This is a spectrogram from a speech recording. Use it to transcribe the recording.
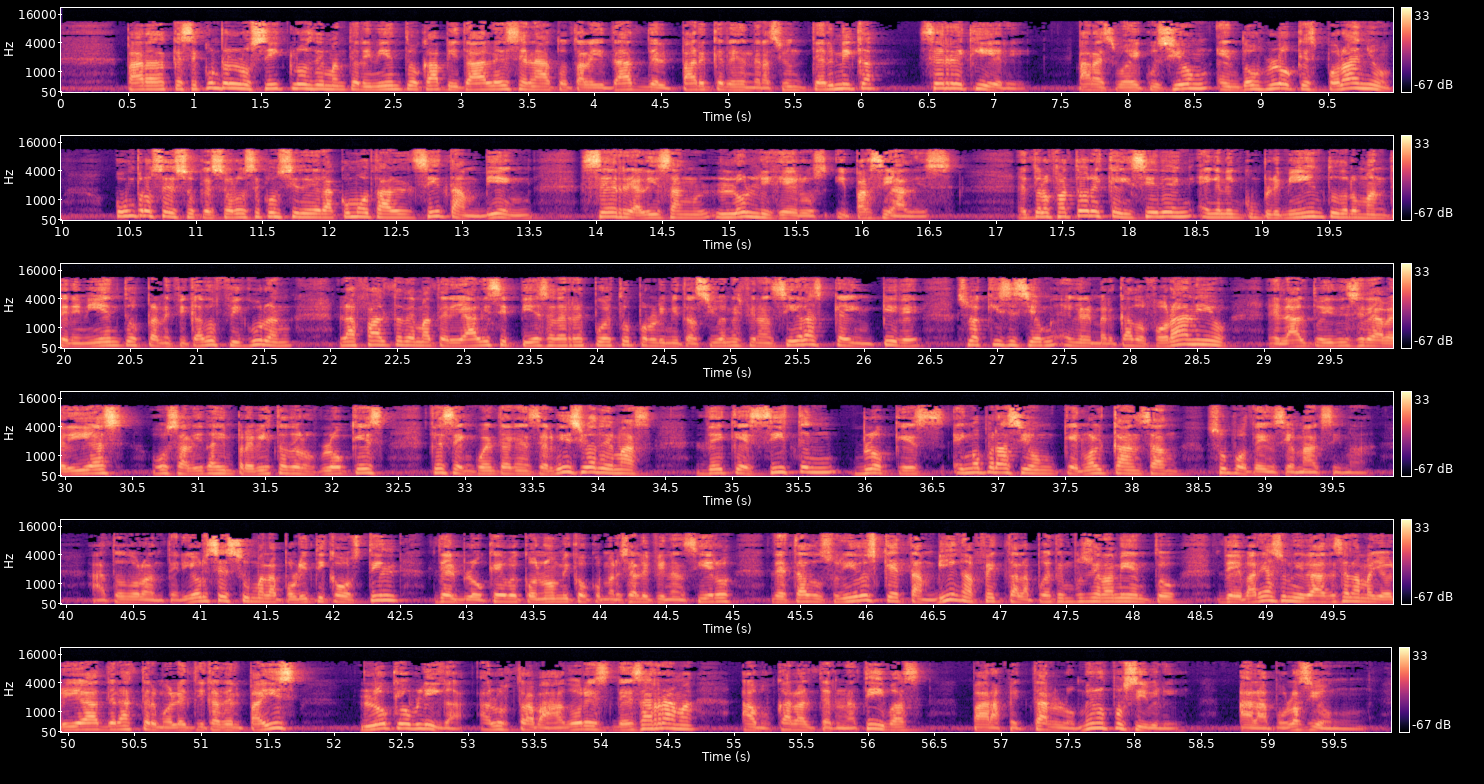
Para que se cumplan los ciclos de mantenimiento capitales en la totalidad del parque de generación térmica, se requiere para su ejecución en dos bloques por año, un proceso que solo se considera como tal si también se realizan los ligeros y parciales. Entre los factores que inciden en el incumplimiento de los mantenimientos planificados figuran la falta de materiales y piezas de repuesto por limitaciones financieras que impide su adquisición en el mercado foráneo, el alto índice de averías o salidas imprevistas de los bloques que se encuentran en servicio, además de que existen bloques en operación que no alcanzan su potencia máxima. A todo lo anterior se suma la política hostil del bloqueo económico, comercial y financiero de Estados Unidos que también afecta la puesta en funcionamiento de varias unidades en la mayoría de las termoeléctricas del país, lo que obliga a los trabajadores de esa rama a buscar alternativas para afectar lo menos posible a la población.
